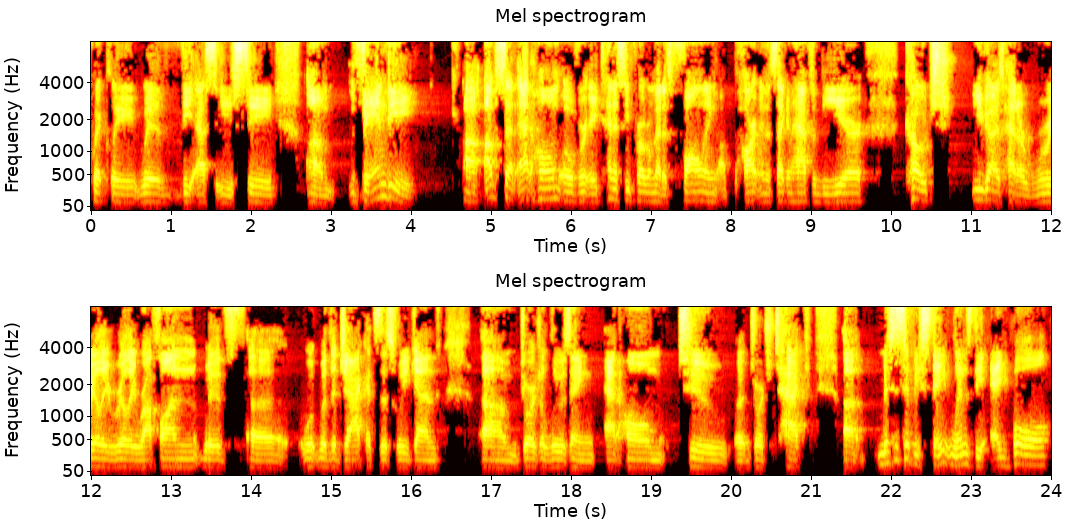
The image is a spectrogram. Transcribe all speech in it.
quickly with the SEC. Um, Vandy uh, upset at home over a Tennessee program that is falling apart in the second half of the year. Coach, you guys had a really really rough one with uh, with, with the Jackets this weekend. Um, Georgia losing at home to uh, Georgia Tech. Uh, Mississippi State wins the Egg Bowl.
